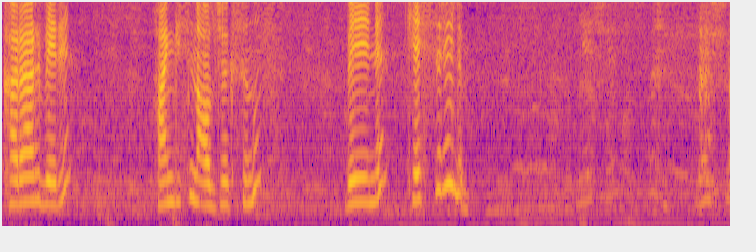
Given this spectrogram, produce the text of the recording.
Karar verin. Hangisini alacaksınız? Beğenin, kestirelim. Yeşil.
